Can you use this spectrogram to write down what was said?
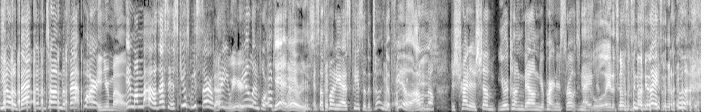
you know, the back of the tongue, the fat part in your mouth. in my mouth. I said, "Excuse me, sir. what are you weird. feeling for?" That's yeah, hilarious. it's a funny ass piece of the tongue to feel. I don't know. Just try to shove your tongue down your partner's throat tonight. Just Just- lay the tongue just on lay- it.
